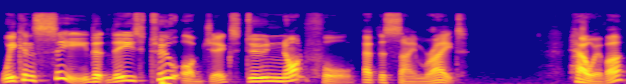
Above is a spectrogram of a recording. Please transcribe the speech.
we can see that these two objects do not fall at the same rate. However,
